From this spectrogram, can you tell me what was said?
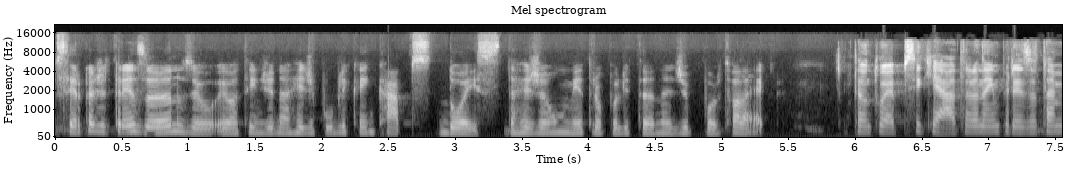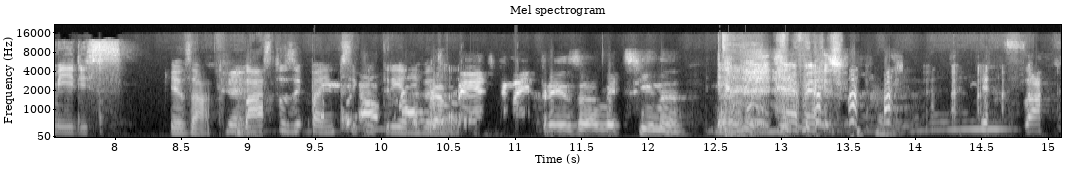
cerca de três anos eu, eu atendi na rede pública em CAPS 2, da região metropolitana de Porto Alegre. Então tu é psiquiatra na empresa Tamires. Exato. Bastos e Paim Psiquiatria, a na verdade. médica na empresa medicina. Né? É mesmo. Exato.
